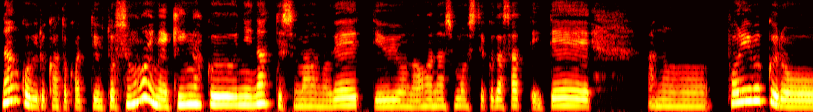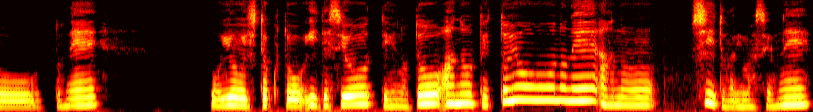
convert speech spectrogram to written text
何個いるかとかっていうと、すごいね、金額になってしまうのでっていうようなお話もしてくださっていて、あの、ポリ袋とね、を用意しとくといいですよっていうのと、あの、ペット用のね、あの、シートありますよね。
